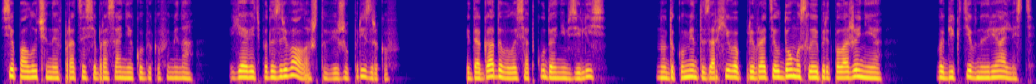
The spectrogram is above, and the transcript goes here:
все полученные в процессе бросания кубиков имена. Я ведь подозревала, что вижу призраков. И догадывалась, откуда они взялись. Но документ из архива превратил домыслы и предположения в объективную реальность.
